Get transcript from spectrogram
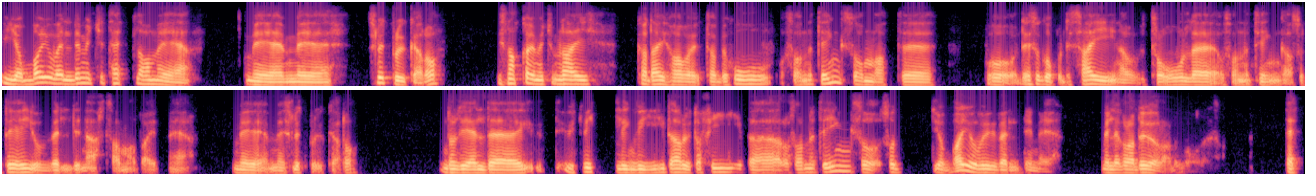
Vi jobber jo veldig mye tett med, med, med sluttbrukere. Vi snakker jo mye med dem, hva de har av behov og sånne ting. Som at eh, på det som går på design av tråler og sånne ting, altså det er jo veldig nært samarbeid med, med, med sluttbruker. Da. Når det gjelder utvikling videre ut av fiber og sånne ting, så, så jobber jo vi veldig med, med leverandørene våre. Tett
